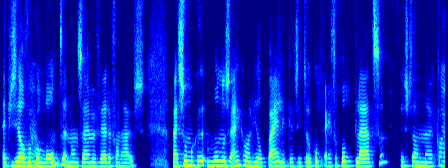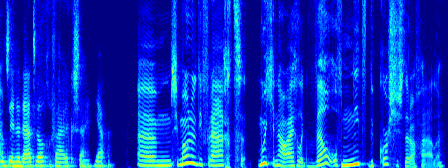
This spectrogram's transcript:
heb je zelf ook Ja. een wond en dan zijn we verder van huis. Maar sommige wonden zijn gewoon heel pijnlijk en zitten ook op echt rotplaatsen. Dus dan eh, kan Ja. het inderdaad wel gevaarlijk zijn. Ja. Ehm, Simone die vraagt, moet je nou eigenlijk wel of niet de korstjes eraf halen?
